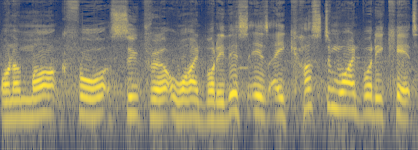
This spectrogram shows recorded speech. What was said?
on a Mark IV Supra widebody. This is a custom widebody kit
